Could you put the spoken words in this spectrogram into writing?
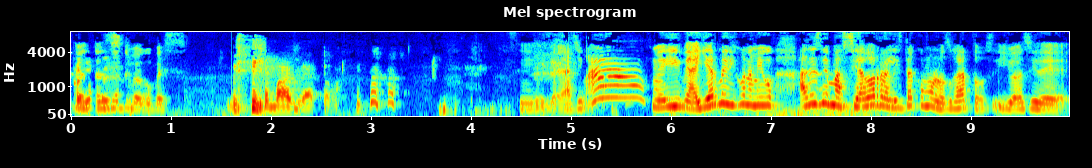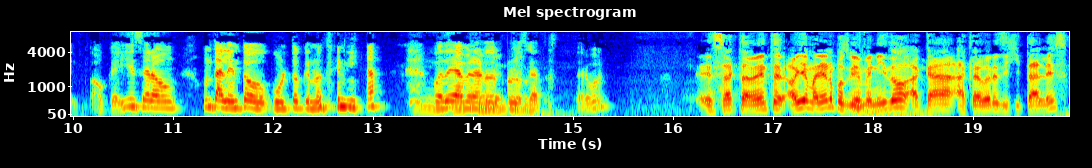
te entonces no te preocupes. más gato. Sí, así, ¡ah! Me- ayer me dijo un amigo, haces demasiado realista como los gatos. Y yo así de, ok, ese era un, un talento oculto que no tenía. Puede hablar Exactamente. con los gatos, pero bueno. Exactamente. Oye, Mariano, pues bienvenido acá a Creadores Digitales.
